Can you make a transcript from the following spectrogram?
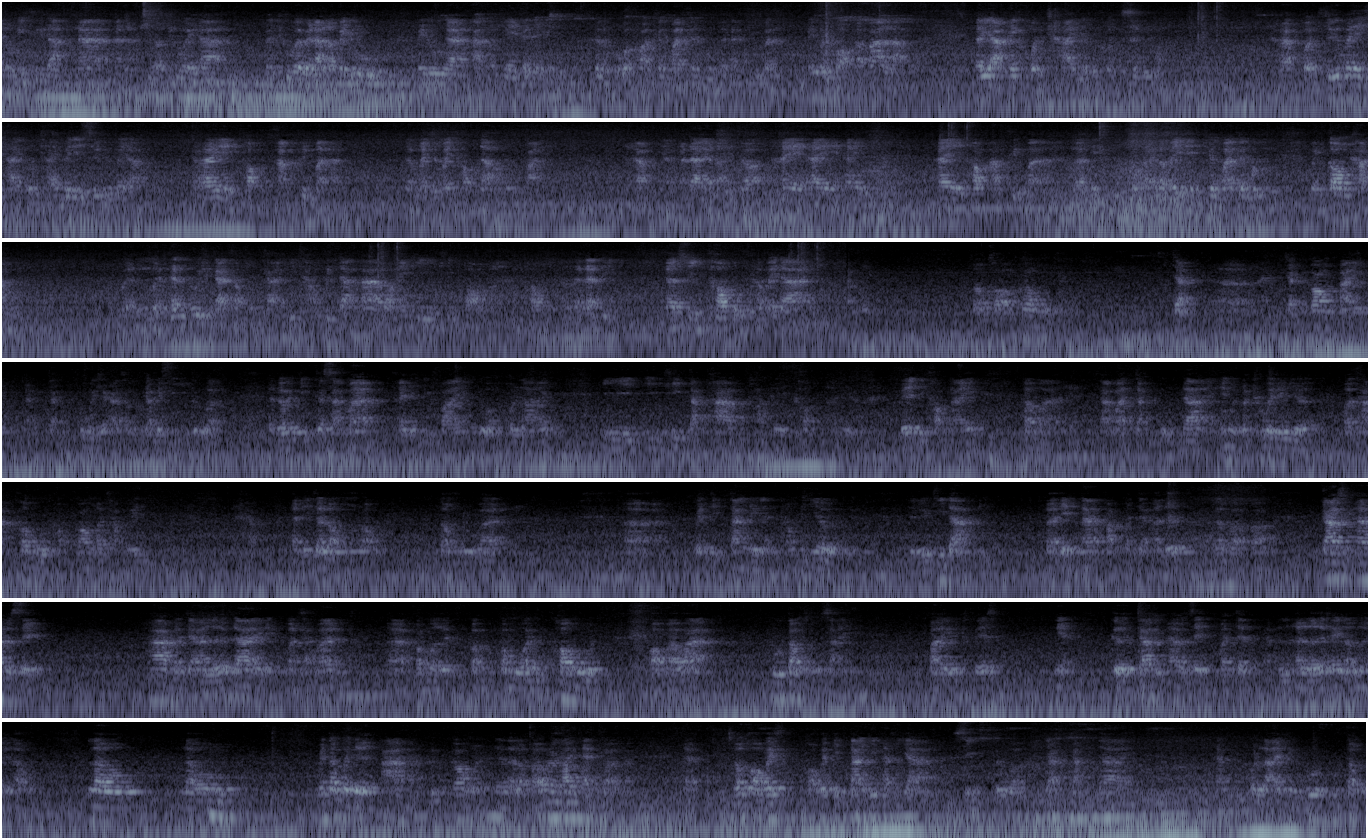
แต่นี่คือด่านหน้านะครับที่เราช่วยได้ก็ช่วยเวลาเราไปดูไปดูงานต่างประเทศก็จะเห็นเครื่องอุปกรณ์เครื่องไม้เครื่องมือต่างๆที่มันไม่มันเหมาะกับบ้านเราแล้วอยากให้คนใช้เนี่เป็นคนซื้อนะครับคนซื้อไม่ได้ใช้คนใช้ไม่ได้ซื้อไม่เอาให้ท็อปอัพขึ้นมาแต่ไม่จะไม่ท็อปดาวน์ลงไปนะครับอยากได้อะไรก็ให้ให้ให้ให้ท็อปอัพขึ้นมาแล้วเห็นตรงไหนเราไปเห็นเครื่องไม้เครื่องมือเหมือนกล้องทำ มือนเหมือนท่านผู้จัดการสอบสวนกลารที่ทำวิจารณาไว้ที่ที่บอกเขานั่นนะดีแล้วสิ่งข้อมูลเข้าไปได้ก็ขอข้อมูลจากเอ่อจากกล้องไปจากจากผู้บัญชาการสอบสวนกลารไปสี่ตัวแล้วโดยติดก็สามารถ identify ตัวคนร้ายที่ที่ที่ตัดภาพเป็นของเป็นที่ของไหนเข้ามาเนี่ยสามารถจับกลุ่มได้นี่มันก็ช่วยได้เยอะเพราะทางข้อมูลของกล้องเราทำไว้ดีนะครับอันนี้ก็ลองลอง ลองดูว่าเอ่อไปติดตั้งในแหล่งท่องเที่ยว หรือที่ด่านก็เห็นหน้าปั๊บมันจะ alert แล้วก็ก็ 95เปอร์เซ็นต์ภาพมันจะ alert ได้เนี่ยมันสามารถประเมินประประมวลข้อมูลออกมาว่าผู้ต้องสงสัยไปเฟสเนี่ยเกิน 95เปอร์เซ็นต์มันจะ alert ให้เราเลยเรา เราเราไม่ต้องไปเดินหาคือกล้องมันเนี่ยเราเข้าแอปก่อน เราขอไปขอไปติดตั้งที่พัทยาสี่ตัวจากจับได้คนร้ายเป็นผู้ผู้ต้อง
